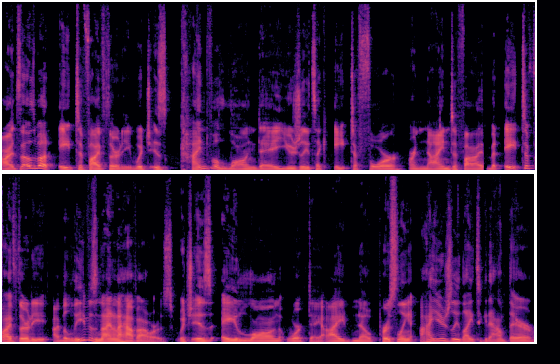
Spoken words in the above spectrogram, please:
All right, so that was about 8 to 5:30, which is kind of a long day. Usually it's like 8 to 4 or 9 to 5, but 8 to 5:30, I believe, is nine and a half hours, which is a long workday. I know personally, I usually like to get out there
